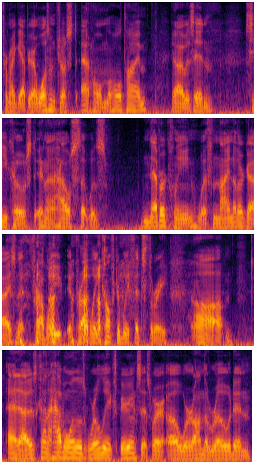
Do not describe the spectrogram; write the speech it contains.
for my gap year, I wasn't just at home the whole time. You know, I was in Seacoast in a house that was never clean with nine other guys, and it probably it probably comfortably fits three. Um, and I was kind of having one of those worldly experiences where oh, we're on the road in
